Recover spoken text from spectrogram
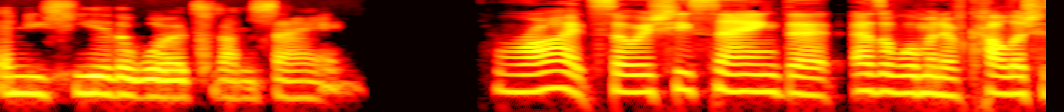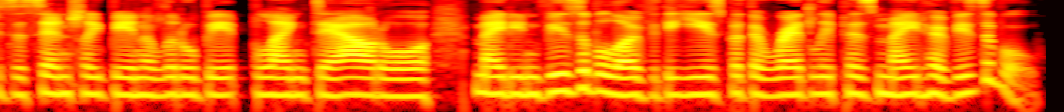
and you hear the words that I'm saying. Right. So is she saying that as a woman of colour, she's essentially been a little bit blanked out or made invisible over the years, but the red lip has made her visible?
